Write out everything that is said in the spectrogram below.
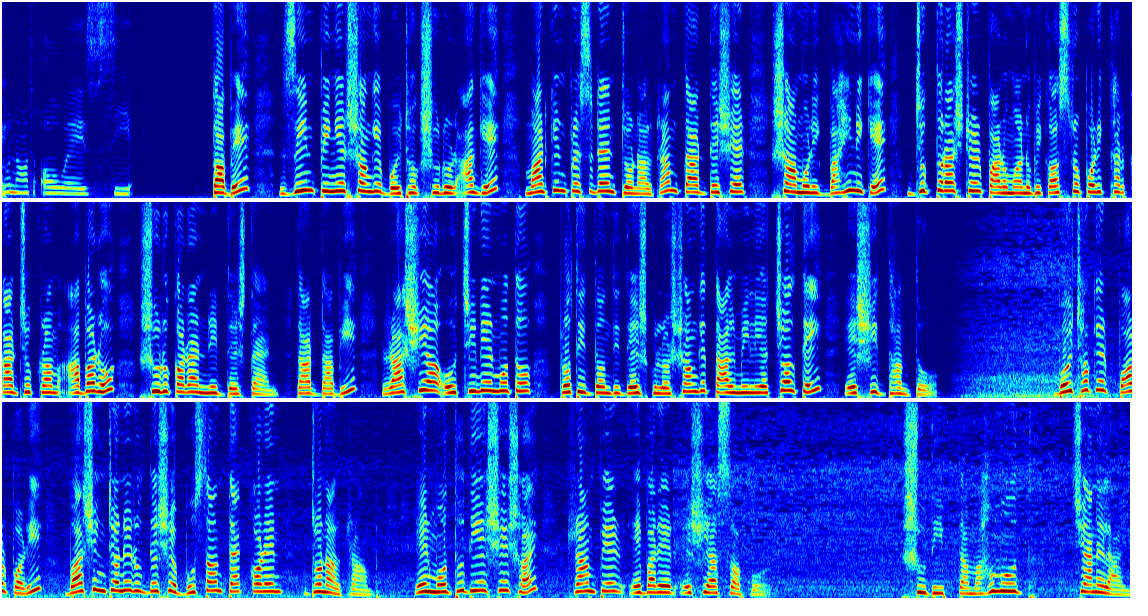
তবে Jinping এর সঙ্গে বৈঠক শুরুর আগে মার্কিন প্রেসিডেন্ট ডোনাল্ড ট্রাম্প তার দেশের সামরিক বাহিনীকে যুক্তরাষ্ট্রের পারমাণবিক অস্ত্র পরীক্ষার কার্যক্রম আবারও শুরু করার নির্দেশ দেন তার দাবি রাশিয়া ও চীনের মতো প্রতিদ্বন্দ্বী দেশগুলোর সঙ্গে তাল মিলিয়ে চলতেই এ সিদ্ধান্ত বৈঠকের পরপরই ওয়াশিংটনের উদ্দেশ্যে বুস্তান ত্যাগ করেন ডোনাল্ড ট্রাম্প। এর মধ্য দিয়ে শেষ হয় ট্রাম্পের এবারের এশিয়া সফর। Sudipta Mahmud, channel I.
